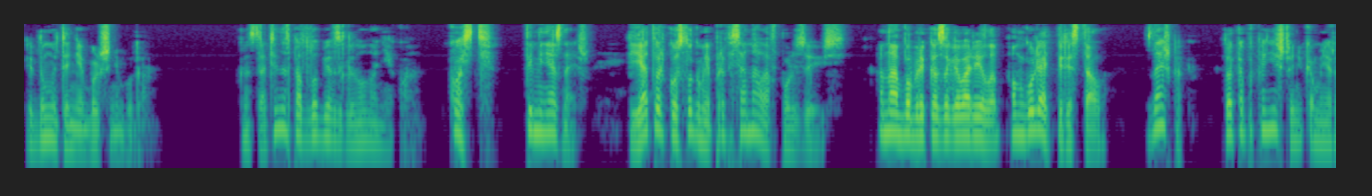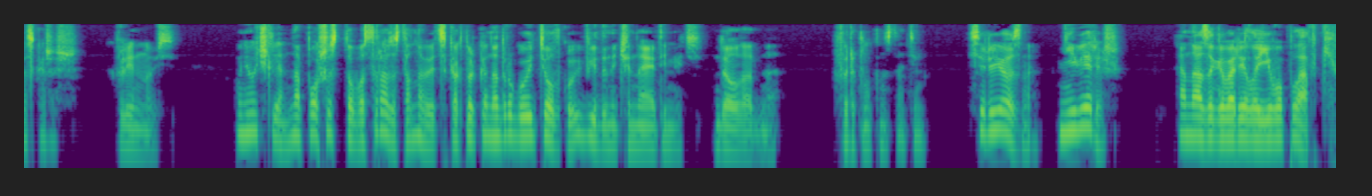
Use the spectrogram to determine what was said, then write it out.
И думать о ней больше не буду. Константин из-под лобья взглянул на Нику. «Кость, ты меня знаешь. Я только услугами профессионалов пользуюсь. Она Бобрика заговорила, он гулять перестал. Знаешь как? Только поклянись, что никому не расскажешь». «Клянусь». У него член на полшестого сразу становится, как только на другую тёлку виды начинает иметь. Да ладно, фыркнул Константин. Серьезно, не веришь? Она заговорила его плавки.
